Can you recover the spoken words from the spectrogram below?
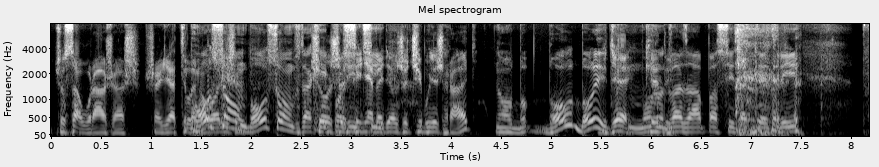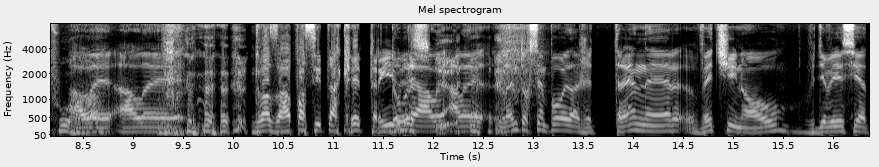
Čo sa urážaš? Však ja ti len bol hovorím, som, že, bol som v takej čo, pozícii. Že si nevedel, že či budeš hrať? No, bol, boli Kde? možno Kedy? dva zápasy, také tri. Fú, ale, ale... Dva zápasy, také tri, Dobre, vieš. ale, ale len to chcem povedať, že tréner väčšinou v 90,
